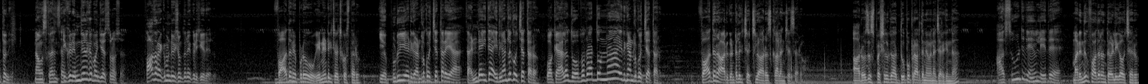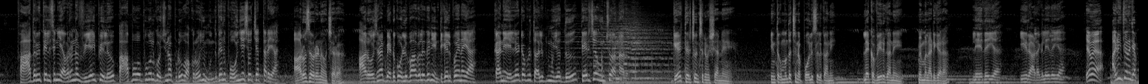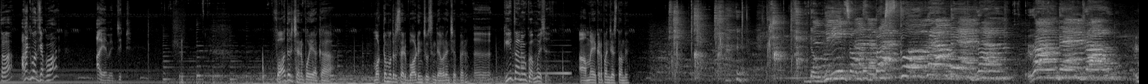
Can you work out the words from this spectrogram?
Anthony నమస్కారం sir. ఇక్కడ ఎనిమిదేళ్ళుగా పనిచేస్తున్నాం సార్. ఫాదర్ రికమెండేషన్తోనే ఇక్కడ చేరారు. ఫాదర్ ఎప్పుడు ఎన్నింటికి చర్చ్కి వస్తారు ఎప్పుడు ఏడు గంటలకు వచ్చేస్తారయ్యా. సండే అయితే ఐదు గంటలకు వచ్చేస్తారు. ఒకవేళ ధూప ప్రార్థన ఉన్నా ఐదు గంటలకు వచ్చేస్తారు. ఫాదర్ ఆరు గంటలకు చర్చిలో ఆ రోజు కాలం చేశారు. ఆ రోజు స్పెషల్గా ధూప ప్రార్థన ఏమైనా జరిగిందా? అసువంటిది ఏం లేదే. మరెందుకు ఫాదర్ అంత ఎర్లీగా వచ్చారు? ఫాదర్కి తెలిసిన ఎవరైనా విఐపీలు పాప ఒప్పుకోలకు వచ్చినప్పుడు ఒక రోజు ముందుగానే ఫోన్ చేసి వచ్చేస్తారయ్యా. ఆ రోజు ఎవరైనా వచ్చారా? ఆ రోజున బిడ్డకు ఒళ్ళు బాగోలేదని ఇంటికి వెళ్ళిపోయినయ్యా కానీ వెళ్ళేటప్పుడు తలుపు ముయ్యొద్దు తెరిచే ఉంచు అన్నారు. గేట్ తెరిచి ఉంచిన విషయాన్ని ఇంతకు ముందు వచ్చిన పోలీసులు కానీ లేక వీరు కానీ మిమ్మల్ని అడిగారా? లేదయ్యా ఈ అడగలేదయ్యా. ఏమయ్యా అడిగితేనే చెప్తావా? అడగకపోతే చెప్పవా? ఐఎమ్ ఎగ్జిట్ ఫాదర్ చనిపోయాక మొట్టమొదటిసారి బాడీని చూసింది ఎవరని చెప్పారు? గీత అనే ఒక అమ్మాయి సార్ ఆ అమ్మాయి ఎక్కడ పనిచేస్తోంది? The wheels on the bus go round and round, round and round,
